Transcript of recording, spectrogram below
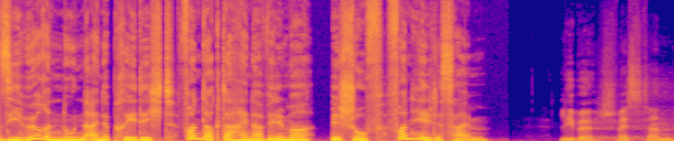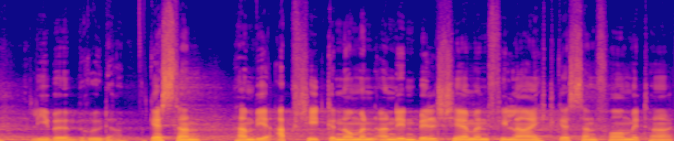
Sie hören nun eine Predigt von Dr. Heiner Wilmer, Bischof von Hildesheim. Liebe Schwestern, liebe Brüder, gestern haben wir Abschied genommen an den Bildschirmen, vielleicht gestern Vormittag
